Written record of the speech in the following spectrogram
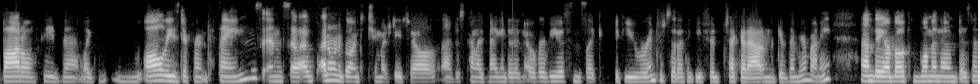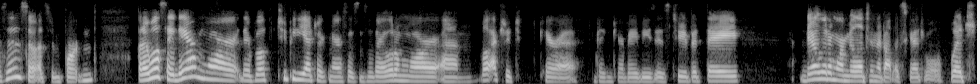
bottle feed them, like all these different things. And so I, I don't want to go into too much detail. I just kind of like Megan did an overview. Since like if you were interested, I think you should check it out and give them your money. Um, they are both woman-owned businesses, so that's important. But I will say they are more. They're both two pediatric nurses, and so they're a little more. Um, well, actually, Cara taking care of babies is too, but they they're a little more militant about the schedule, which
